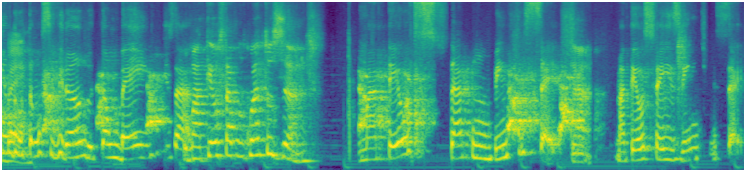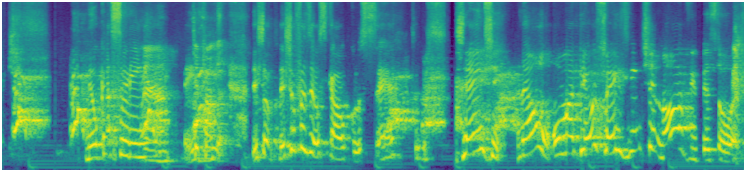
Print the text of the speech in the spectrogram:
indo, estão se virando, estão bem. Exato. O Matheus está com quantos anos? O Matheus está com 27. Tá. Matheus fez 27. Meu caçulinha. Ah, deixa, deixa eu fazer os cálculos certos. Gente, não, o Matheus fez 29 pessoas.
